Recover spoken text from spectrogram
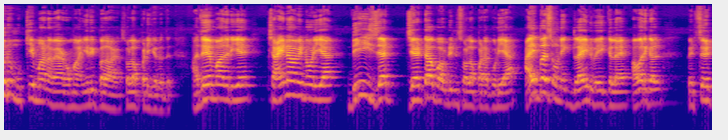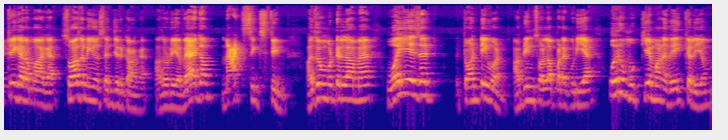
ஒரு முக்கியமான வேகமாக இருப்பதாக சொல்லப்படுகிறது. அதே மாதிரியே சைனாவினுடைய டிஜெட் ஜெட்டப் அப்படின்னு சொல்லப்படக்கூடிய ஹைபர்சோனிக் கிளைட் வெஹிக்கிளை அவர்கள் வெற்றிகரமாக சோதனையும் செஞ்சுருக்காங்க. அதனுடைய வேகம் மேக் சிக்ஸ்டீன் அதுவும் மட்டும் இல்லாமல் ஒய்எஸ்எட் டுவெண்ட்டி ஒன் அப்படின்னு சொல்லப்படக்கூடிய ஒரு முக்கியமான வெஹிக்கிளையும்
